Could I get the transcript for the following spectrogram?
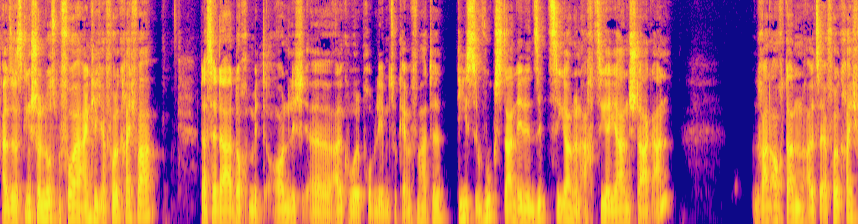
Also das ging schon los, bevor er eigentlich erfolgreich war, dass er da doch mit ordentlich äh, Alkoholproblemen zu kämpfen hatte. Dies wuchs dann in den 70er und 80er Jahren stark an. Gerade auch dann, als er erfolgreich,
